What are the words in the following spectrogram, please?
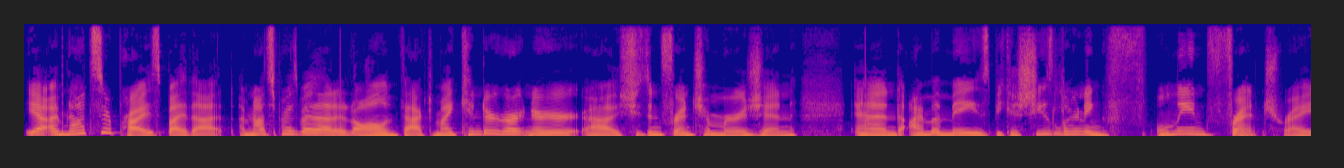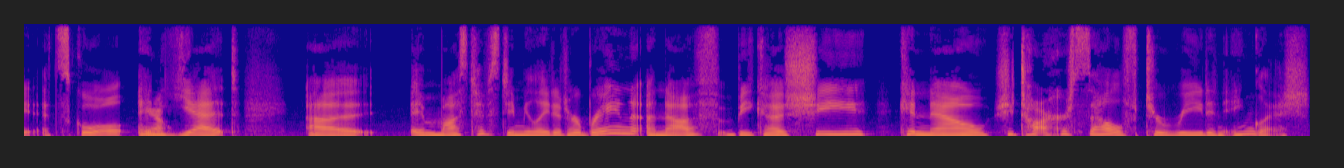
Yeah, I'm not surprised by that. I'm not surprised by that at all. In fact, my kindergartner, uh, she's in French immersion, and I'm amazed because she's learning f- only in French, right, at school, and yeah. yet. Uh, it must have stimulated her brain enough because she can now she taught herself to read in english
